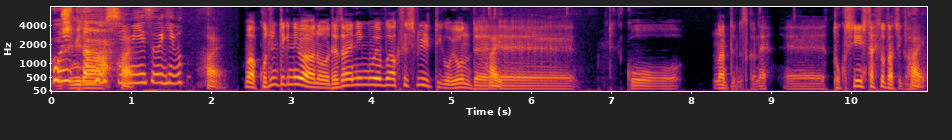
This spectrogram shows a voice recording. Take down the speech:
ごい楽しみすぎます。はいまあ、個人的にはあのデザイニングウェブアクセシビリティを読んで、はいえーこう、なんていうんですかね、えー特進した人たちが、はい。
